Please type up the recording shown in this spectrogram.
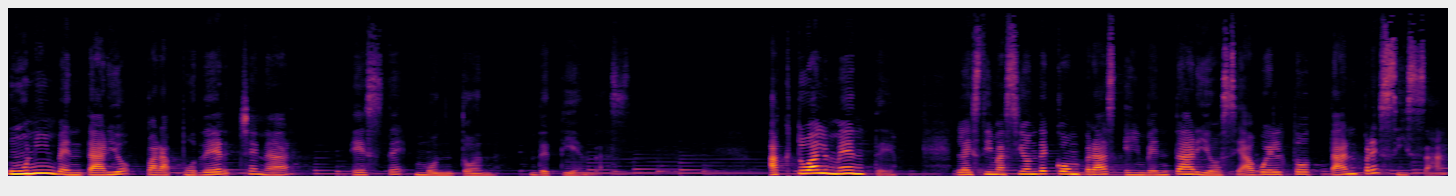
un inventario para poder llenar este montón de tiendas. Actualmente, la estimación de compras e inventario se ha vuelto tan precisa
